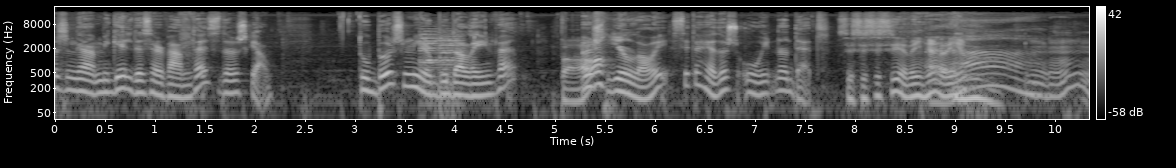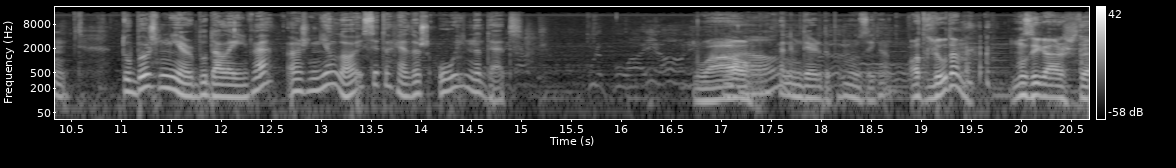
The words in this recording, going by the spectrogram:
është nga Miguel de Cervantes dhe është kjo. T'u bësh mirë budallenjve. Po. Është një lloj si të hedhësh ujë në det. Si si si si, edhe një herë, edhe një herë. Ah. Mhm. T'u bësh mirë budallenjve, është një lloj si të hedhësh ujë në det. Wow. Faleminderit për muzikën. O të lutem. Muzika është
